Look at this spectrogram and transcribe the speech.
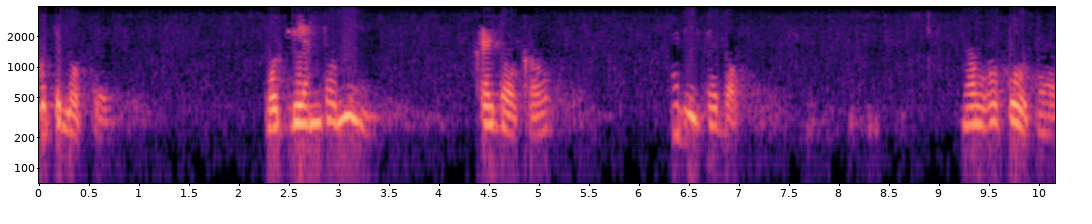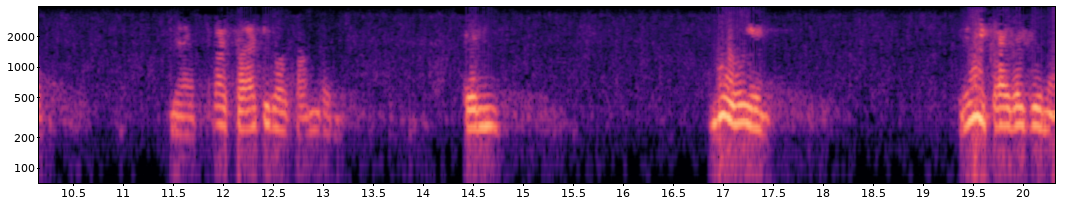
ก็จะหลบเลยบทเรียนตรงนี้ ใครบอกเขาไม่มีใครบอกเราก็พูดแบบแบบภาษาที่เราสอนกัน เป็นรู้เองไม่มีใครไปอยู่ไหน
